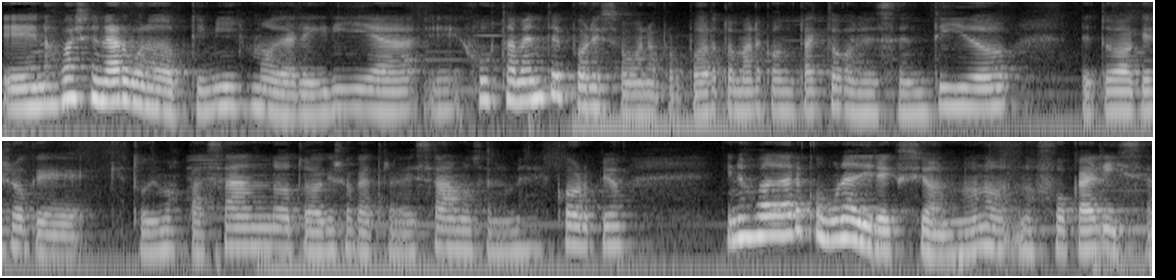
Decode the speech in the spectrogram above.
eh, nos va a llenar, bueno, de optimismo, de alegría, eh, justamente por eso, bueno, por poder tomar contacto con el sentido de todo aquello que, estuvimos pasando, todo aquello que atravesamos en el mes de Escorpio, y nos va a dar como una dirección, ¿no? nos, focaliza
